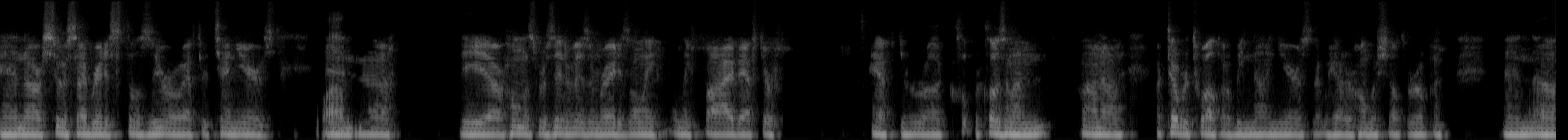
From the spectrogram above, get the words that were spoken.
and our suicide rate is still zero after 10 years wow. and uh, the our homeless recidivism rate is only only five after after uh, cl- we're closing on on uh, October 12th. It'll be nine years that we had our homeless shelter open, and uh,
